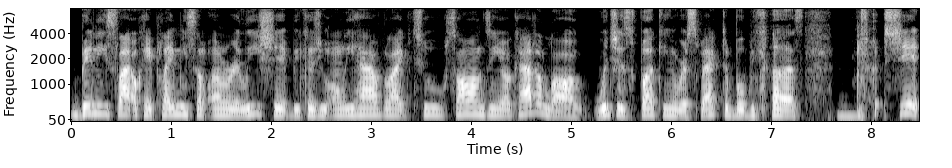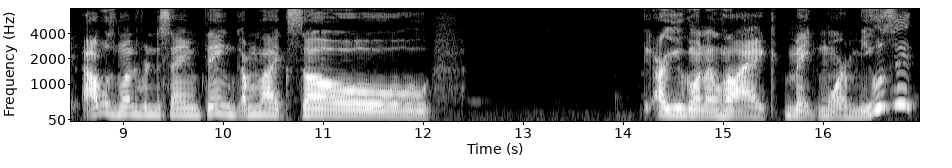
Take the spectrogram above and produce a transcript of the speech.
Benny's like, okay, play me some unreleased shit because you only have like two songs in your catalog, which is fucking respectable because shit, I was wondering the same thing. I'm like, so are you gonna like make more music,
